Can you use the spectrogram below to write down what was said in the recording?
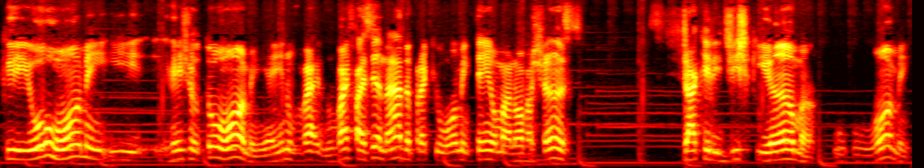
Criou o homem e rejeitou o homem, e aí não vai, não vai fazer nada para que o homem tenha uma nova chance, já que ele diz que ama o, o homem.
